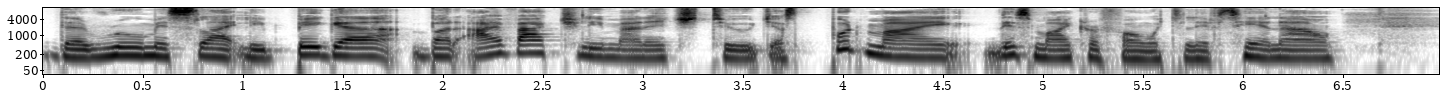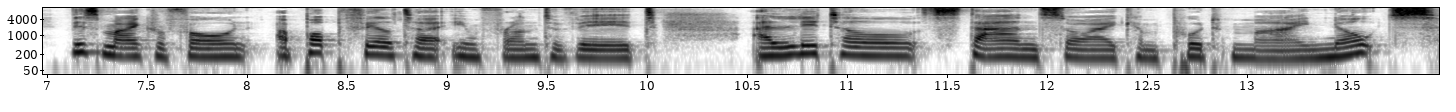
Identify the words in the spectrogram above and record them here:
The room is slightly bigger, but I've actually managed to just put my, this microphone, which lives here now, this microphone, a pop filter in front of it, a little stand so I can put my notes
